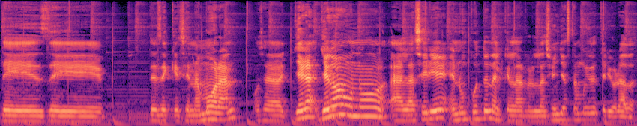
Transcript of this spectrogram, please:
desde, desde que se enamoran. O sea, llega, llega uno a la serie en un punto en el que la relación ya está muy deteriorada.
